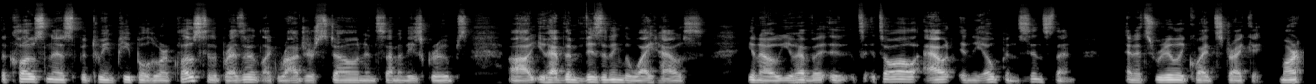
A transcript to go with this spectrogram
the closeness between people who are close to the president, like Roger Stone and some of these groups. Uh, you have them visiting the White House. You know, you have a, it's, it's all out in the open since then and it's really quite striking. Marc?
